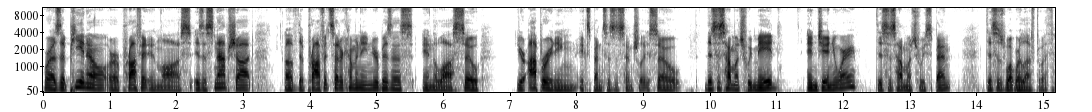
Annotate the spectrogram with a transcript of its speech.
Whereas a P&L or a profit and loss is a snapshot of the profits that are coming in your business and the loss. So your operating expenses essentially. So this is how much we made in January, this is how much we spent, this is what we're left with.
